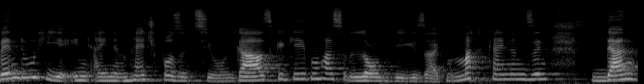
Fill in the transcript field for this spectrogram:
wenn du hier in einem Hedge-Position Gas gegeben hast, Long, wie gesagt, macht keinen Sinn, dann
